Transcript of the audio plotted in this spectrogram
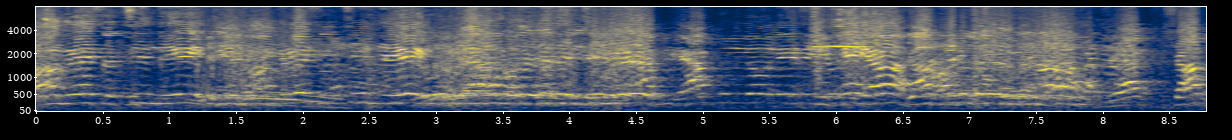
కాంగ్రెస్ వచ్చింది. కాంగ్రెస్ వచ్చింది. యాపుల్లో లేదు యూరియా. షాపు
